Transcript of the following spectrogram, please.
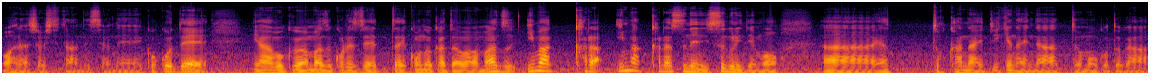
お話をしてたんですよね。ここでいや僕はまずこれ絶対この方はまず今から今からすでにすぐにでもあやっとかないといけないなって思うことが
